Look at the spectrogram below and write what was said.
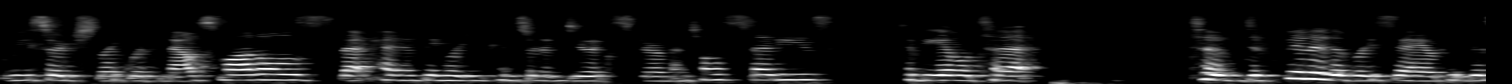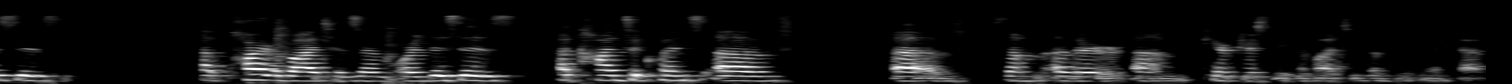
research like with mouse models that kind of thing where you can sort of do experimental studies to be able to to definitively say, okay, this is a part of autism or this is a consequence of of some other um, characteristic of autism, something like that.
